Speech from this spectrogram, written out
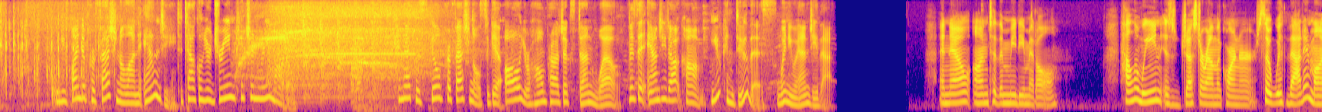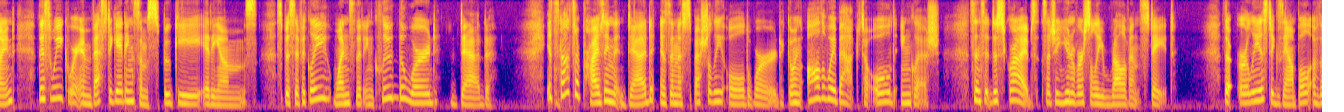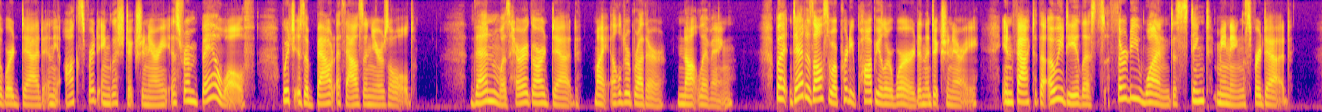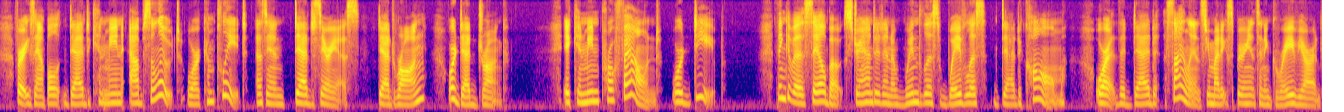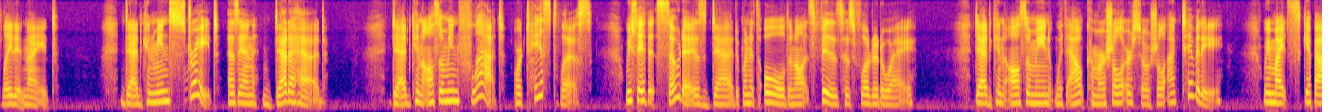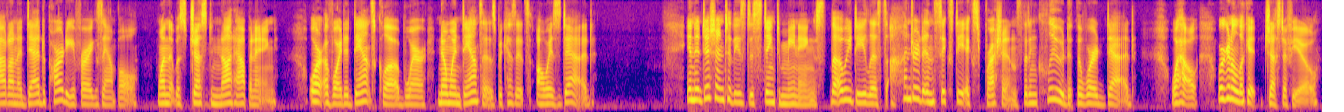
when you find a professional on Angie to tackle your dream kitchen remodel. Connect with skilled professionals to get all your home projects done well. Visit Angie.com. You can do this when you Angie that. And now on to the meaty middle. Halloween is just around the corner, so with that in mind, this week we're investigating some spooky idioms, specifically ones that include the word dead. It's not surprising that dead is an especially old word, going all the way back to Old English, since it describes such a universally relevant state. The earliest example of the word dead in the Oxford English Dictionary is from Beowulf, which is about a thousand years old. Then was Herregard dead, my elder brother, not living. But dead is also a pretty popular word in the dictionary. In fact, the OED lists 31 distinct meanings for dead. For example, dead can mean absolute or complete, as in dead serious, dead wrong, or dead drunk. It can mean profound or deep. Think of a sailboat stranded in a windless, waveless, dead calm, or the dead silence you might experience in a graveyard late at night. Dead can mean straight, as in dead ahead. Dead can also mean flat or tasteless. We say that soda is dead when it's old and all its fizz has floated away. Dead can also mean without commercial or social activity. We might skip out on a dead party, for example, one that was just not happening, or avoid a dance club where no one dances because it's always dead. In addition to these distinct meanings, the OED lists 160 expressions that include the word dead. Wow, we're going to look at just a few.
